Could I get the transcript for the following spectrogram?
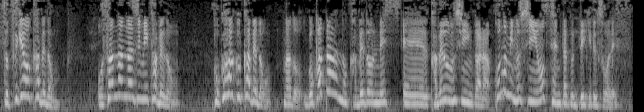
卒業壁ドン、幼馴染壁ドン、告白壁ドンなど5パターンの壁ドンレシ、えー、壁ドンシーンから好みのシーンを選択できるそうです。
